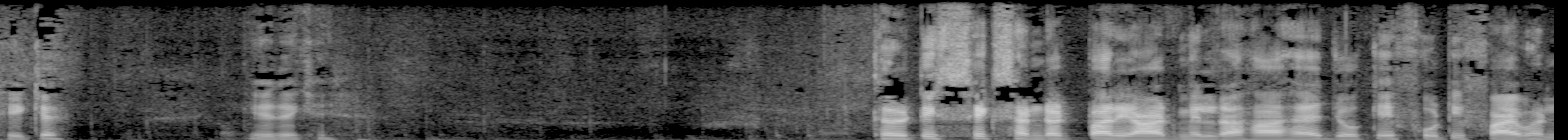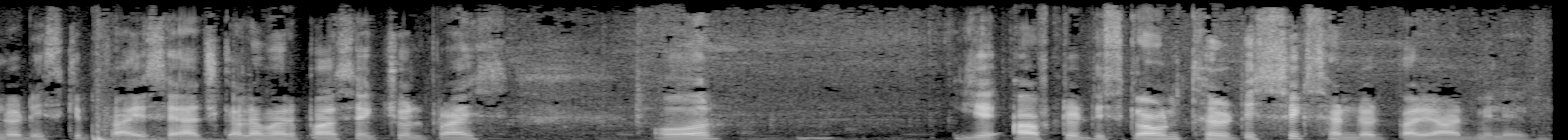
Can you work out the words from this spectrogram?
ठीक है? ये देखें। Thirty six hundred per yard मिल रहा है, जो कि फोर्टी फाइव हंड्रेड इसकी प्राइस है। आजकल हमारे पास एक्चुअल प्राइस और ये after discount thirty six hundred per yard मिलेगी।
